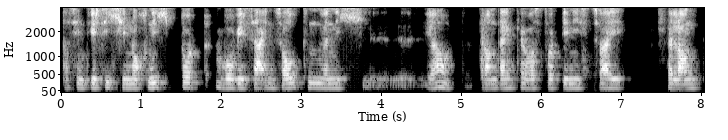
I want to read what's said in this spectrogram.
da sind wir sicher noch nicht dort, wo wir sein sollten, wenn ich äh, ja, daran denke, was dort die NIS 2 verlangt.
